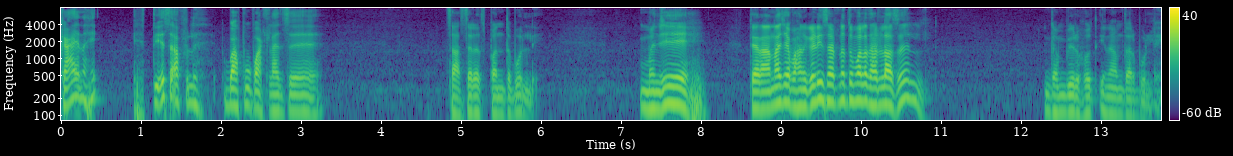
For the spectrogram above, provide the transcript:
काय नाही तेच आपलं बापू पाटलांचं. चाचरच पंत बोलले म्हणजे त्या रानाच्या भानगडीसाठनं तुम्हाला धाडलं असेल? गंभीर होत इनामदार बोलले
